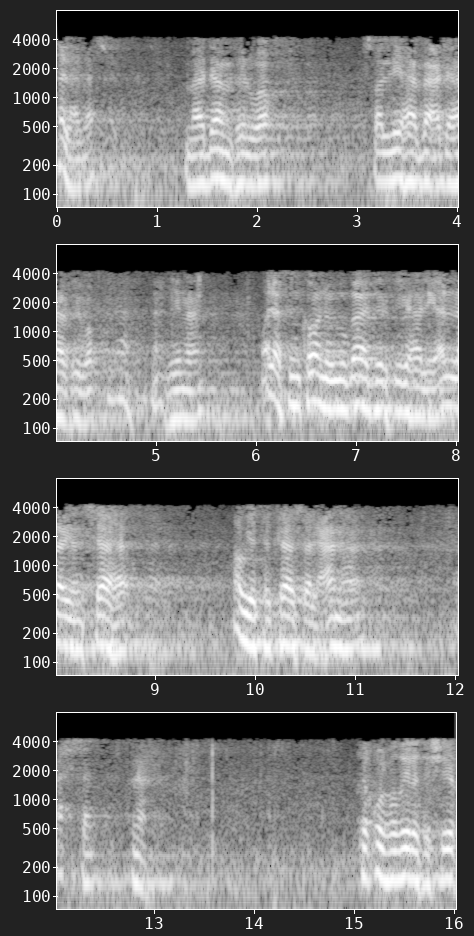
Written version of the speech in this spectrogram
فلا بأس. ما دام في الوقت صليها بعدها في وقتها ما في ولكن كونه يبادر فيها لئلا ينساها أو يتكاسل عنها أحسن. نعم. يقول فضيلة الشيخ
